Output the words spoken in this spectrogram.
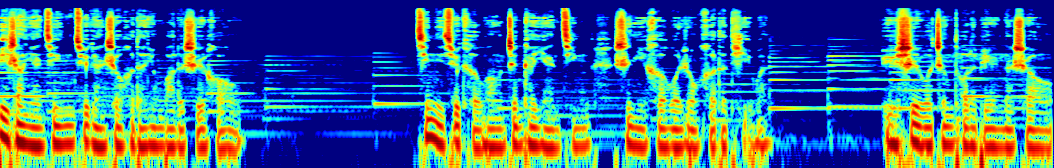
闭上眼睛去感受和他拥抱的时候，请你去渴望睁开眼睛，是你和我融合的体温。于是我挣脱了别人的手，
